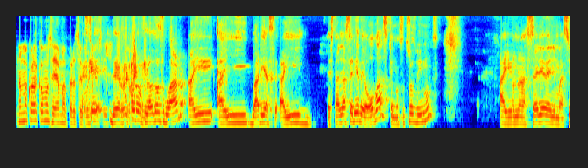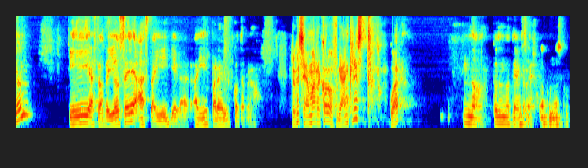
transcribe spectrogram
No me acuerdo cómo se llama, pero según Es yo que sí. de Record of Lodos War hay, hay varias. Ahí está la serie de OVAs que nosotros vimos. Hay una serie de animación. Y hasta donde yo sé, hasta ahí llega, ahí para el cotorreo. Creo que se llama Record of Gancrest War. No, entonces no tiene que ver. No lo conozco.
